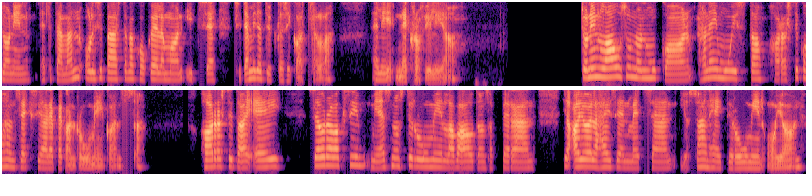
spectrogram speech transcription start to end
Johnin, että tämän olisi päästävä kokeilemaan itse sitä, mitä tykkäsi katsella, eli nekrofiliaa. Johnin lausunnon mukaan hän ei muista, harrastiko hän seksiä Rebekan ruumiin kanssa. Harrasti tai ei, seuraavaksi mies nosti ruumiin lava-autonsa perään ja ajoi läheiseen metsään, jossa hän heitti ruumiin ojaan.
